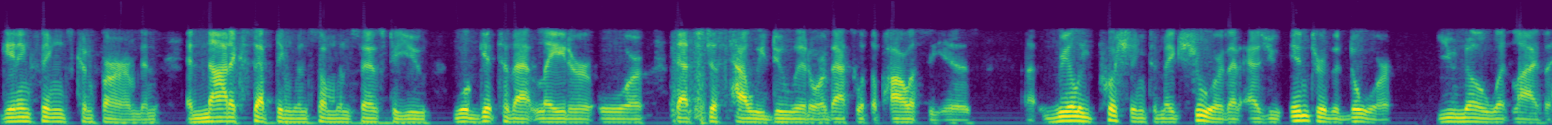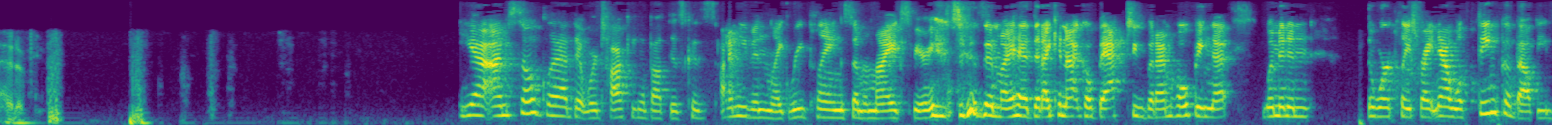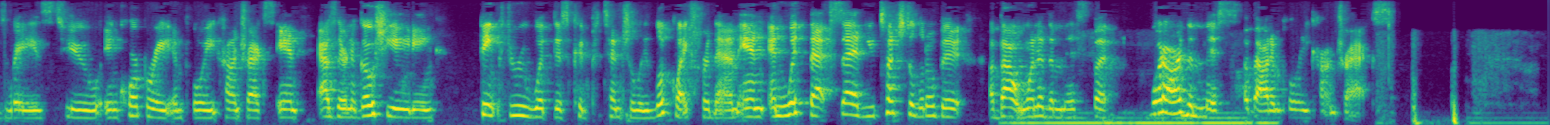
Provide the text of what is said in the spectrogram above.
getting things confirmed, and, and not accepting when someone says to you, we'll get to that later, or that's just how we do it, or that's what the policy is. Uh, really pushing to make sure that as you enter the door, you know what lies ahead of you. Yeah, I'm so glad that we're talking about this because I'm even like replaying some of my experiences in my head that I cannot go back to. But I'm hoping that women in the workplace right now will think about these ways to incorporate employee contracts and as they're negotiating, think through what this could potentially look like for them. And and with that said, you touched a little bit about one of the myths, but what are the myths about employee contracts?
